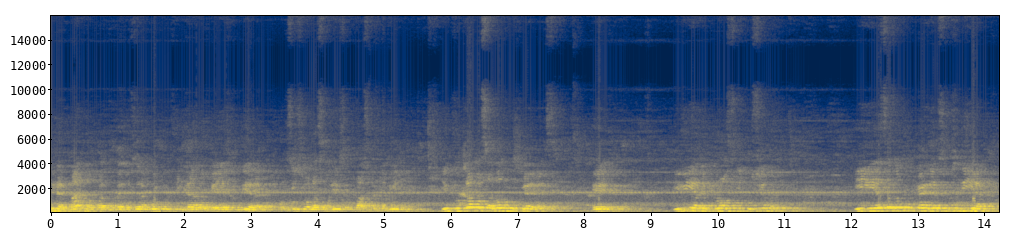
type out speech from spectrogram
un hermano, cuando menos era muy complicado que ella pudiera por sí sola salirse en paso en la vida. Y encontramos a dos mujeres que vivían en prostitución. Y esas dos mujeres un día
